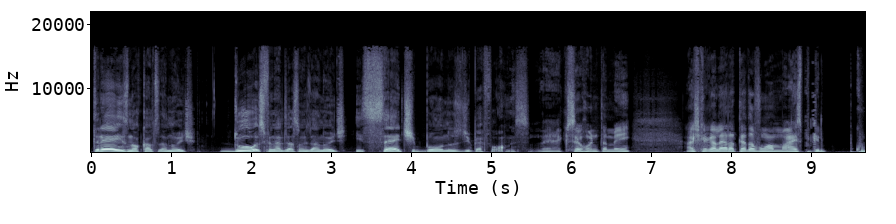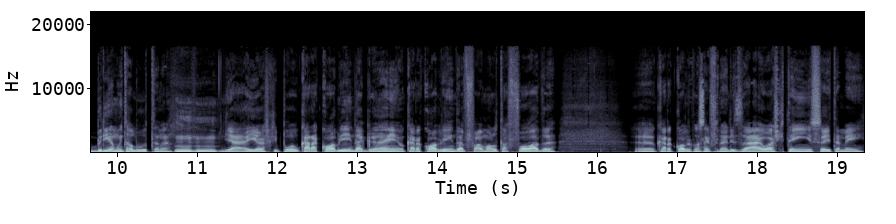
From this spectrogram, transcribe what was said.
3 nocautes da noite, duas finalizações da noite e 7 bônus de performance. É, que o Cerrone também. Acho que a galera até dava um a mais, porque ele cobria muita luta, né? Uhum. E aí eu acho que, pô, o cara cobre e ainda ganha, o cara cobre e ainda faz uma luta foda, é, o cara cobre e consegue finalizar. Eu acho que tem isso aí também.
